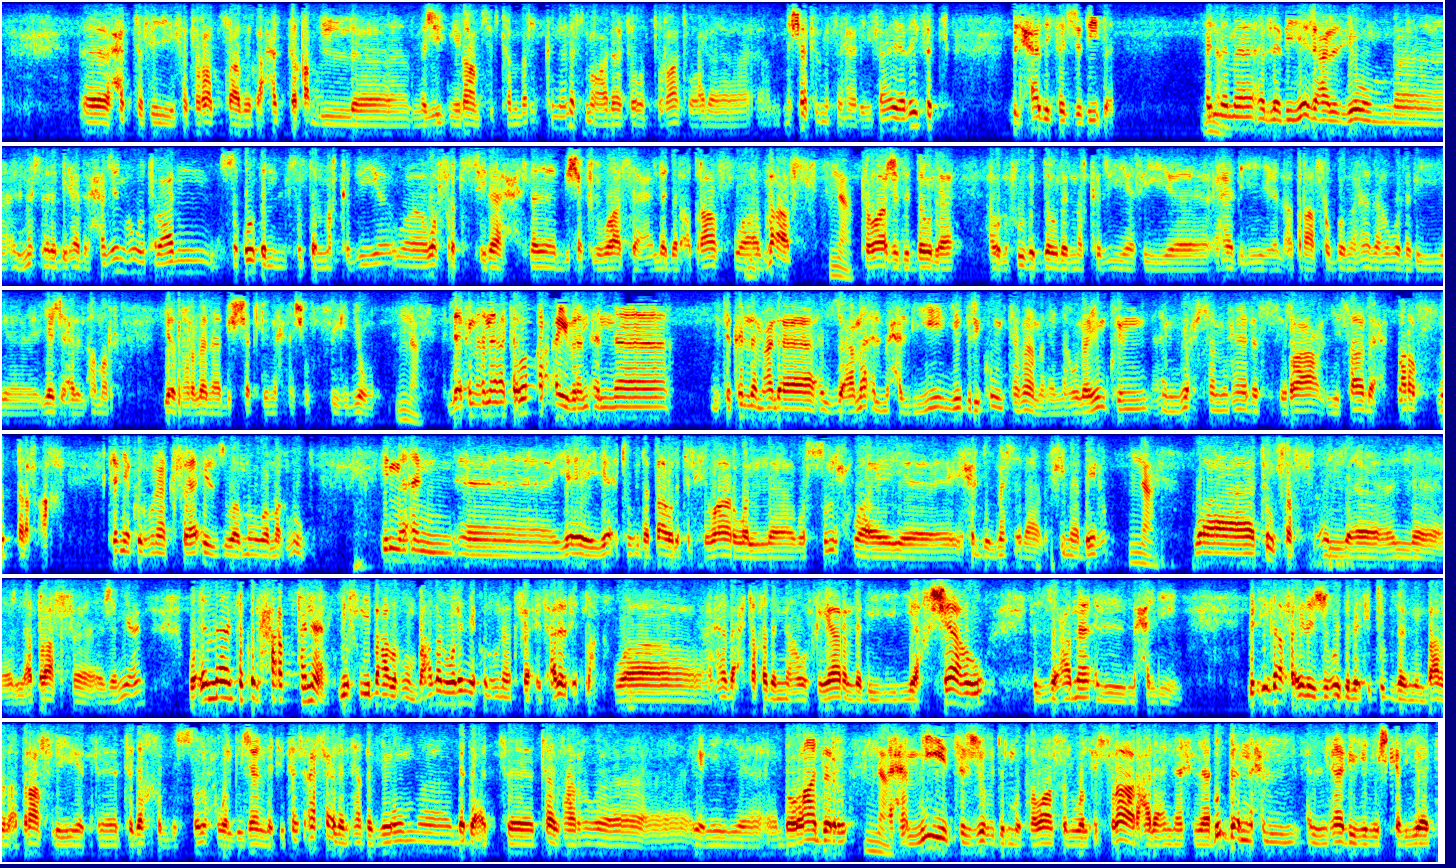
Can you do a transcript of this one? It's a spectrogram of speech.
آه، حتى في فترات سابقة حتى قبل آه، مجيء نظام سبتمبر كنا نسمع على توترات وعلى مشاكل مثل هذه فهي ليست بالحادثة الجديدة نعم. إنما الذي يجعل اليوم آه، المسألة بهذا الحجم هو طبعا سقوط السلطة المركزية ووفرة السلاح بشكل واسع لدى الأطراف وضعف نعم. تواجد الدولة أو نفوذ الدولة المركزية في آه، هذه الأطراف ربما هذا هو الذي آه، يجعل الأمر يظهر لنا بالشكل اللي نحن نشوف فيه اليوم نعم. لكن أنا أتوقع أيضا أن نتكلم على الزعماء المحليين يدركون تماما أنه لا يمكن أن يحسم هذا الصراع لصالح طرف ضد طرف آخر. لن يكون هناك فائز ومغلوب. إما أن آه، يأتوا إلى طاولة الحوار والصلح ويحلوا المسألة فيما بينهم. نعم. وتنصف الأطراف جميعا. وإما أن تكون حرب فناء يفني بعضهم بعضا ولن يكون هناك فائز على الإطلاق. وهذا أعتقد أنه الخيار الذي يخشاه الزعماء المحليين. بالإضافة إلى الجهود التي تبذل من بعض الأطراف للتدخل بالصلح واللجان التي تسعى. فعلا هذا اليوم بدأت تظهر يعني بوادر نعم. أهمية الجهد المتواصل والإصرار على أن لابد أن نحل هذه الإشكاليات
